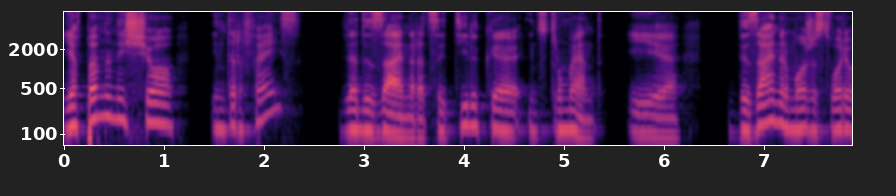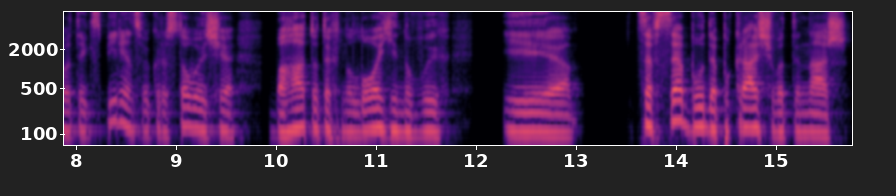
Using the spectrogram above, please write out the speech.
Я впевнений, що інтерфейс для дизайнера це тільки інструмент, і дизайнер може створювати experience, використовуючи багато технологій нових, і це все буде покращувати наш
